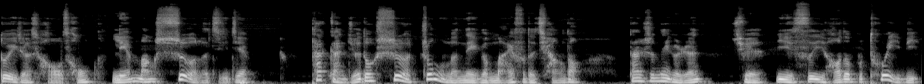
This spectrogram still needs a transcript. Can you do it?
对着草丛连忙射了几箭，他感觉都射中了那个埋伏的强盗，但是那个人却一丝一毫都不退避。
